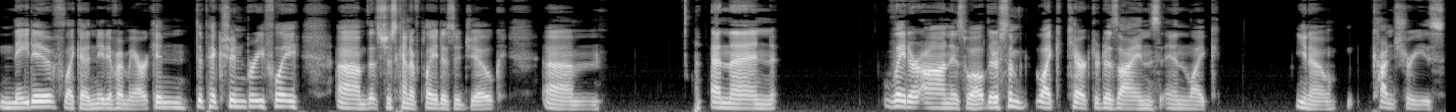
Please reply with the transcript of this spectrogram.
native, like a Native American depiction briefly, um, that's just kind of played as a joke. Um, and then later on as well, there's some like character designs in like, you know, countries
